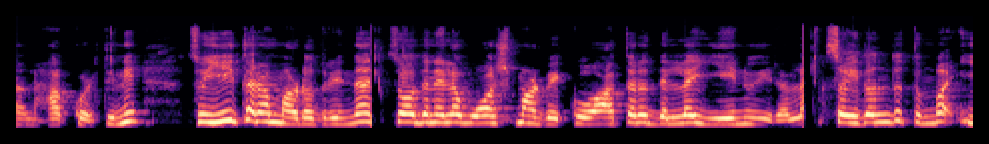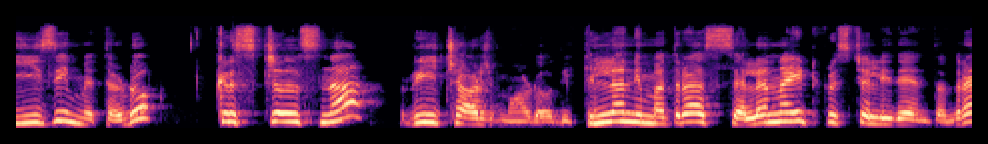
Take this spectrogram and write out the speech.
ನಾನು ಹಾಕೊಳ್ತೀನಿ. ಸೊ ಈ ತರ ಮಾಡೋದ್ರಿಂದ ಸೊ ಅದನ್ನೆಲ್ಲ ವಾಶ್ ಮಾಡ್ಬೇಕು, ಆ ತರದ್ದೆಲ್ಲ ಏನು ಇರಲ್ಲ. ಸೊ ಇದೊಂದು ತುಂಬಾ ಈಸಿ ಮೆಥಡ್ ಕ್ರಿಸ್ಟಲ್ಸ್ನ ರೀಚಾರ್ಜ್ ಮಾಡೋದಿಕ್ಕೆ ಇಲ್ಲ ನಿಮ್ಮ ಹತ್ರ ಸೆಲೆನೈಟ್ ಕ್ರಿಸ್ಟಲ್ ಇದೆ ಅಂತಂದ್ರೆ,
